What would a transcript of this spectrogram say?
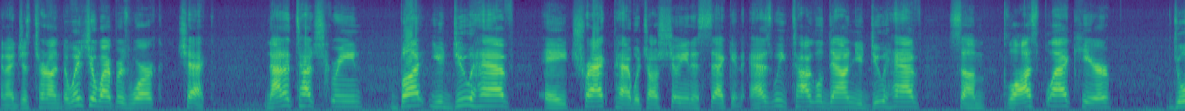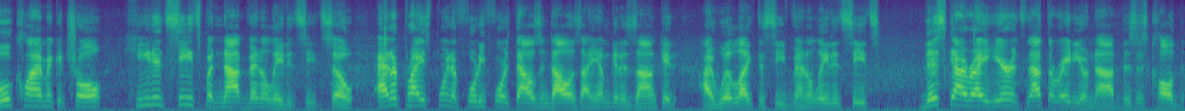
And I just turn on the windshield wipers work, check. Not a touchscreen, but you do have a trackpad, which I'll show you in a second. As we toggle down, you do have some gloss black here, dual climate control, heated seats, but not ventilated seats. So at a price point of $44,000, I am gonna zonk it. I would like to see ventilated seats. This guy right here, it's not the radio knob. This is called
